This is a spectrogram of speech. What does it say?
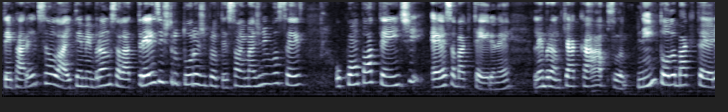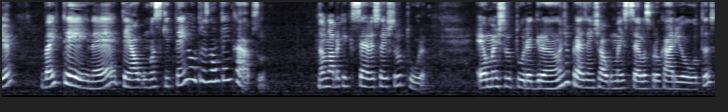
tem parede celular e tem membrana celular, três estruturas de proteção, imaginem vocês o quão potente é essa bactéria, né? Lembrando que a cápsula, nem toda bactéria vai ter, né? Tem algumas que tem, outras não tem cápsula. Vamos lá para que serve essa estrutura. É uma estrutura grande, presente em algumas células procariotas.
